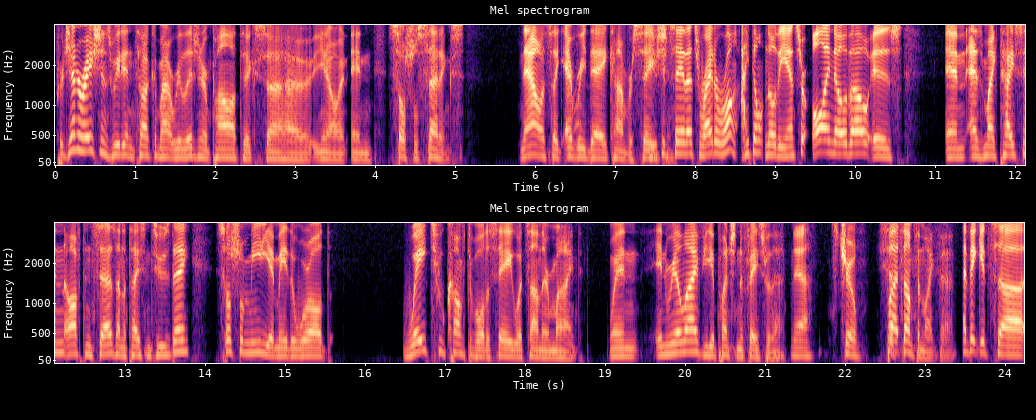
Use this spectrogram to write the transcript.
For generations, we didn't talk about religion or politics, uh, you know, in, in social settings. Now it's like everyday conversation. You could say that's right or wrong. I don't know the answer. All I know though is and as Mike Tyson often says on a Tyson Tuesday, social media made the world way too comfortable to say what's on their mind. When in real life, you get punched in the face for that. yeah, it's true. He said But- something like that. I think it's uh,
